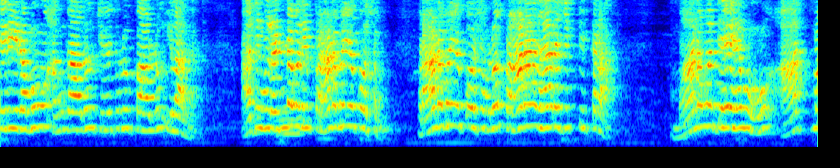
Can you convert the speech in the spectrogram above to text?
శరీరము అంగాలు చేతులు కాళ్ళు ఇలాగా. అది రెండవది ప్రాణమయ కోసం. ప్రాణమయ కోశంలో ప్రాణాధార శక్తి ఇక్కడ. మానవ దేహము ఆత్మ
